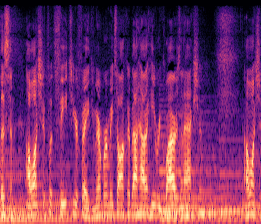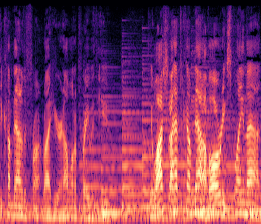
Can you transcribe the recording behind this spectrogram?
Listen, I want you to put feet to your faith. You remember me talking about how he requires an action? I want you to come down to the front right here and I want to pray with you. Okay, why should I have to come down? I've already explained that.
